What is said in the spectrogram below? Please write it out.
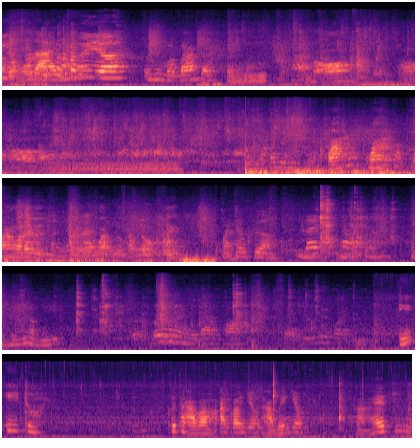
Điệu ngồi dài với cái Ôi, nhưng mà bát đâu. To. To. Khoan. qua qua ngoài đây. Qua xuống gấp đồ nhanh qua treo tường. Đây, hợp lý hợp lý. Ít ít thôi. Cứ thả vào ăn bao nhiêu thả bấy nhiêu. Thả hết ừ,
